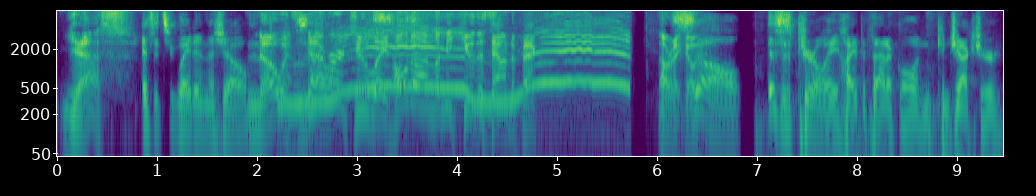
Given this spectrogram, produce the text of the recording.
Yes. Is it too late in the show? No, it's never too late. Hold on. Let me cue the sound effect. All right. Go ahead. so this is purely hypothetical and conjecture.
